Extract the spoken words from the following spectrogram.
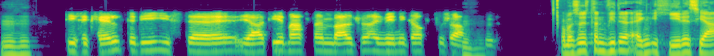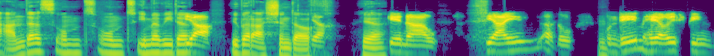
Mhm. Diese Kälte, die ist, äh, ja, die macht einem bald ein wenig auch zu schaffen. Mhm. Aber so ist dann wieder eigentlich jedes Jahr anders und, und immer wieder ja. überraschend auch. Ja, ja. genau. Die ein, also. Von dem her, ich bin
